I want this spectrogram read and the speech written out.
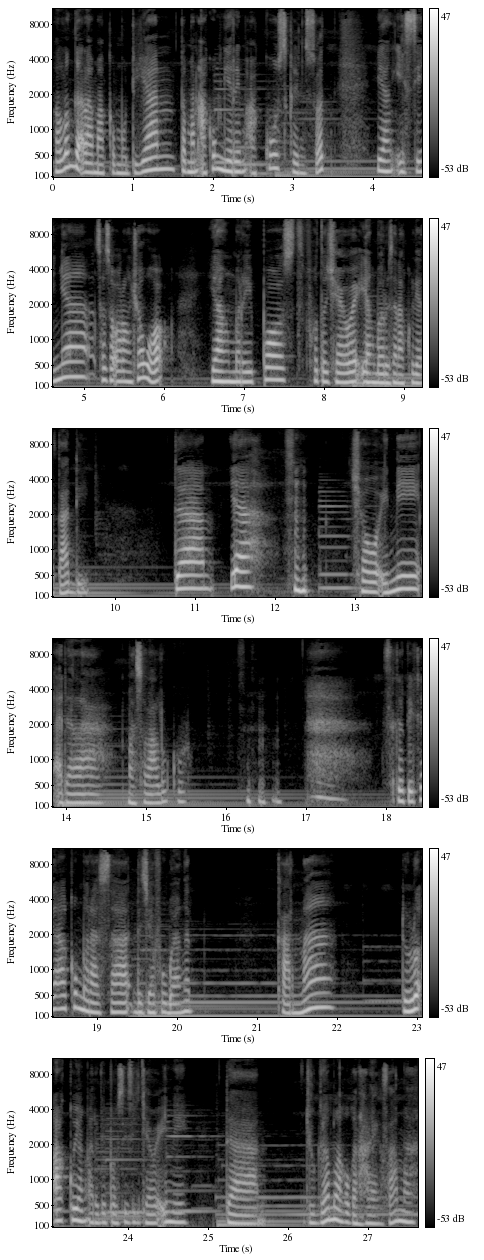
Lalu nggak lama kemudian teman aku ngirim aku screenshot yang isinya seseorang cowok yang merepost foto cewek yang barusan aku lihat tadi. Dan ya, cowok ini adalah masa laluku. Seketika aku merasa dejavu banget. Karena dulu aku yang ada di posisi cewek ini dan juga melakukan hal yang sama.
